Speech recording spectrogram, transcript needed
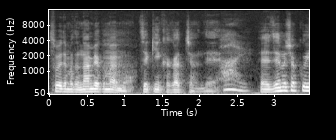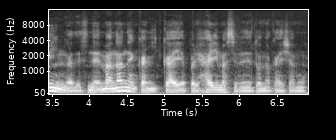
それでまた何百万円も税金かかっちゃうんで、はいえー税務職員がですね、まあ、何年かに1回やっぱり入りますよねどんな会社も。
